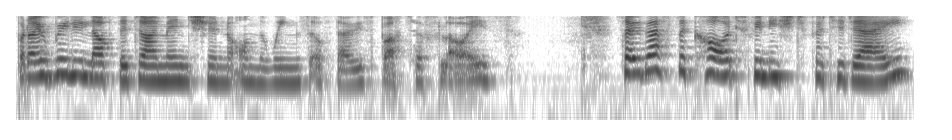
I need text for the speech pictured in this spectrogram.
but I really love the dimension on the wings of those butterflies. So that's the card finished for today.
